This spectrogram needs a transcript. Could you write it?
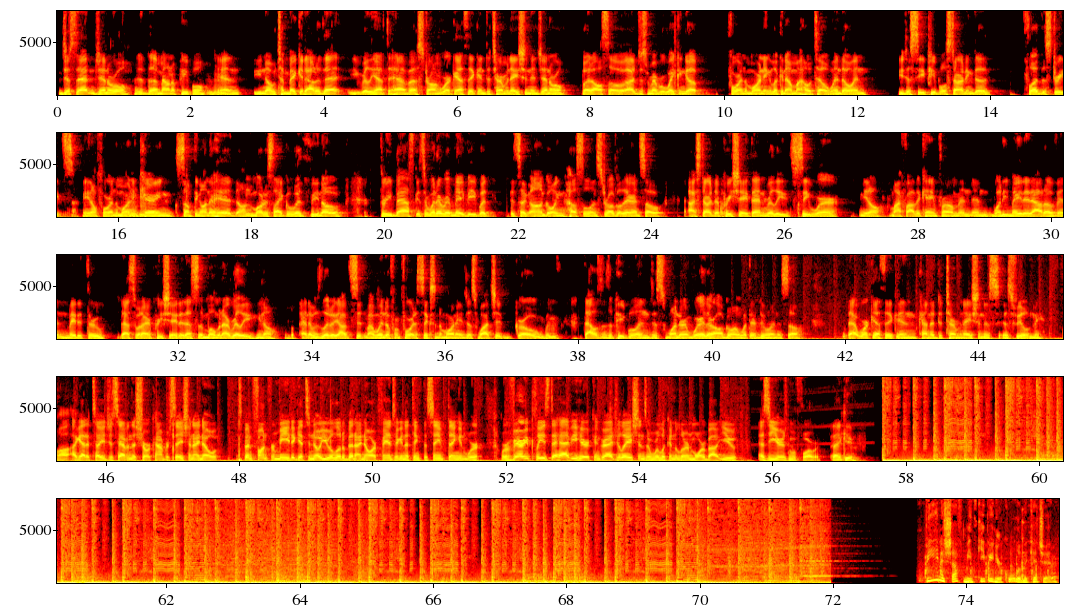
Just that in general, the amount of people, mm-hmm. and you know, to make it out of that, you really have to have a strong work ethic and determination in general. But also, I just remember waking up four in the morning, looking out my hotel window, and you just see people starting to flood the streets, you know, four in the morning, mm-hmm. carrying something on their head on a motorcycle with, you know, three baskets or whatever it may be. But it's an ongoing hustle and struggle there. And so I started to appreciate that and really see where, you know, my father came from and, and what he made it out of and made it through. That's what I appreciated. That's the moment I really, you know, and it was literally, I would sit in my window from four to six in the morning and just watch it grow with thousands of people and just wondering where they're all going, what they're doing. And so that work ethic and kind of determination has, has fueled me. Well, I got to tell you, just having this short conversation, I know it's been fun for me to get to know you a little bit. I know our fans are going to think the same thing, and we're we're very pleased to have you here. Congratulations, and we're looking to learn more about you as the years move forward. Thank you. Being a chef means keeping your cool in the kitchen.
